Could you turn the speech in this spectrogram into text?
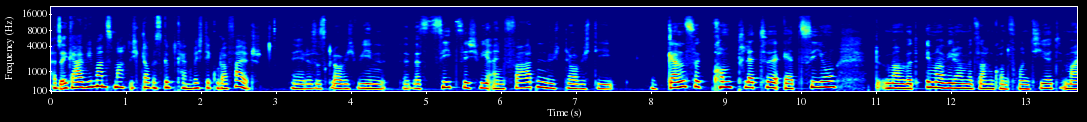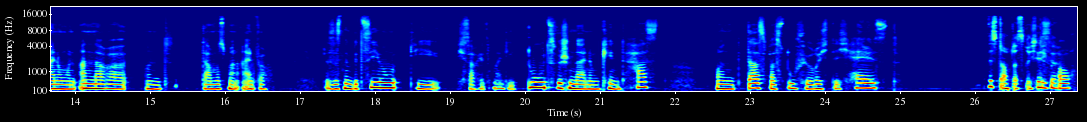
Also egal wie man es macht, ich glaube, es gibt kein richtig oder falsch. Nee, das ist, glaube ich, wie ein, das zieht sich wie ein Faden durch, glaube ich, die ganze komplette Erziehung. Man wird immer wieder mit Sachen konfrontiert, Meinungen anderer und da muss man einfach, das ist eine Beziehung, die, ich sage jetzt mal, die du zwischen deinem Kind hast und das, was du für richtig hältst, Ist auch das Richtige. ist auch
